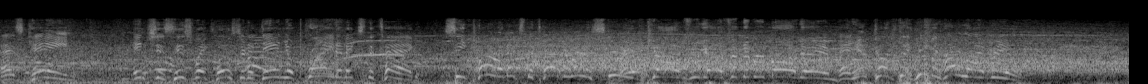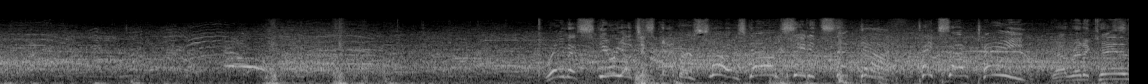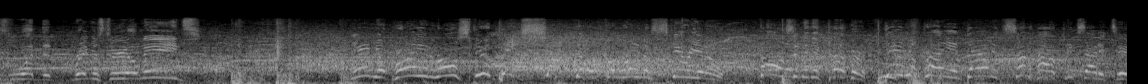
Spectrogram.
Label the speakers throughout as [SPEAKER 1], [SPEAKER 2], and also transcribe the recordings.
[SPEAKER 1] As Kane inches his way closer to Daniel Bryan and makes the tag. Sin Cara makes the tag to Rey Mysterio.
[SPEAKER 2] Here it comes. We got us a different ball game.
[SPEAKER 1] And here comes the human highlight reel. Rey Mysterio just never slows down. Seated sit down. Takes out Kane.
[SPEAKER 2] Got rid of Kane. This is what the Rey Mysterio needs.
[SPEAKER 1] Daniel Bryan rolls through. Big shot though from Rey Mysterio. Falls into the cover. Daniel Bryan down and two.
